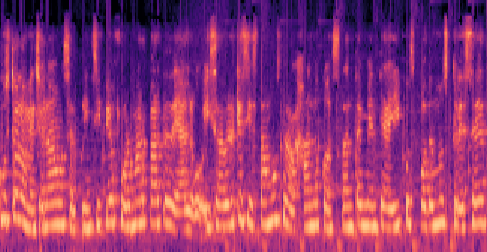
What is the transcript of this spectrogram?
justo lo mencionábamos al principio, formar parte de algo y saber que si estamos trabajando constantemente ahí pues podemos crecer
